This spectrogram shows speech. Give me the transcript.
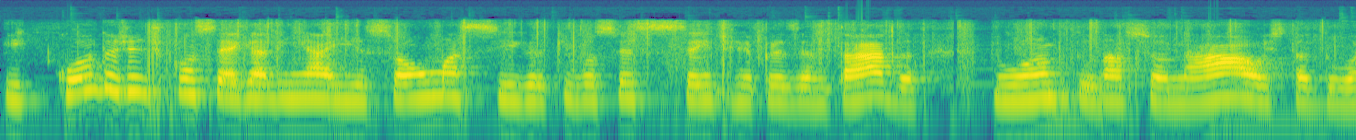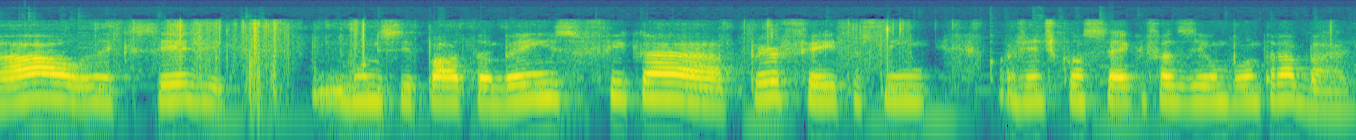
e quando a gente consegue alinhar isso a uma sigla que você se sente representada no âmbito nacional, estadual, né, que seja municipal também, isso fica perfeito, assim, a gente consegue fazer um bom trabalho.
